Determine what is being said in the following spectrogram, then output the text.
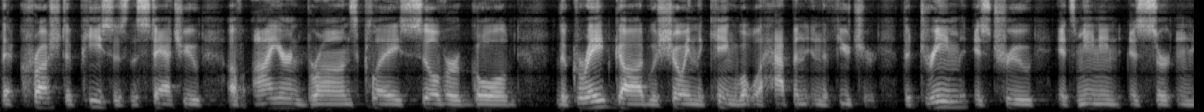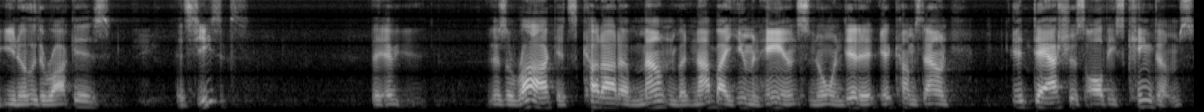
that crushed to pieces the statue of iron, bronze, clay, silver, gold. The great God was showing the king what will happen in the future. The dream is true, its meaning is certain. You know who the rock is? It's Jesus there's a rock, it's cut out of a mountain, but not by human hands. No one did it. It comes down, it dashes all these kingdoms,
